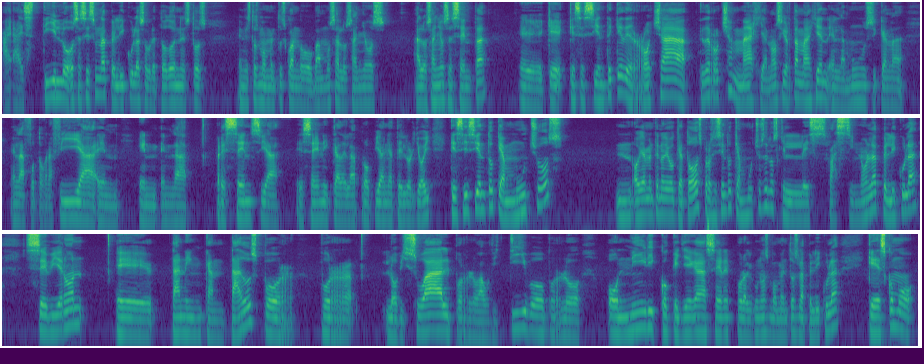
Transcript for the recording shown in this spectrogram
a, estilo. O sea, si es una película, sobre todo en estos, en estos momentos cuando vamos a los años, a los años 60. Eh, que, que, se siente que derrocha, que derrocha magia, ¿no? Cierta magia en, la música, en la, en la fotografía, en, en, en, la presencia escénica de la propia Anya Taylor Joy, que sí siento que a muchos, obviamente no digo que a todos, pero sí siento que a muchos de los que les fascinó la película se vieron eh, tan encantados por, por lo visual, por lo auditivo, por lo onírico que llega a ser por algunos momentos la película, que es como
